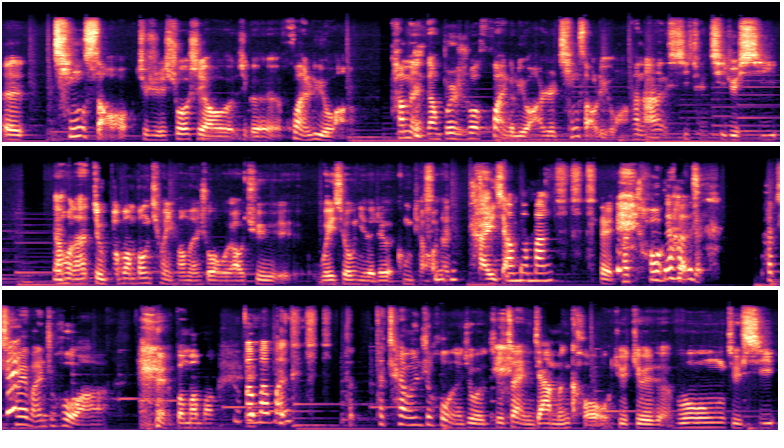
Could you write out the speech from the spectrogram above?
嗯、呃，清扫就是说是要这个换滤网，他们当不是说换一个滤网，而是清扫滤网，他拿那个吸尘器去吸。然后他，就梆梆梆敲你房门，说我要去维修你的这个空调，他 开一下。梆梆梆，对他敲 他，拆完之后啊，梆梆梆，梆梆梆，他他拆完之后呢，就就在你家门口就就嗡就吸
